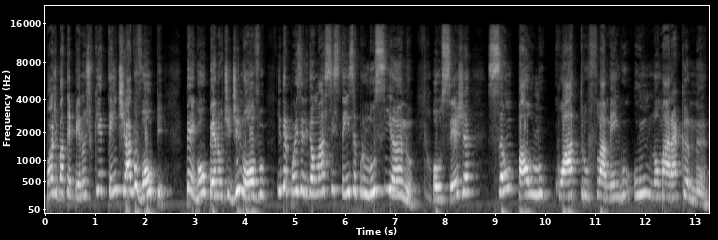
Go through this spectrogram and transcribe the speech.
Pode bater pênalti porque tem Thiago Volpe. Pegou o pênalti de novo e depois ele deu uma assistência pro Luciano. Ou seja, São Paulo 4, Flamengo 1 no Maracanã.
